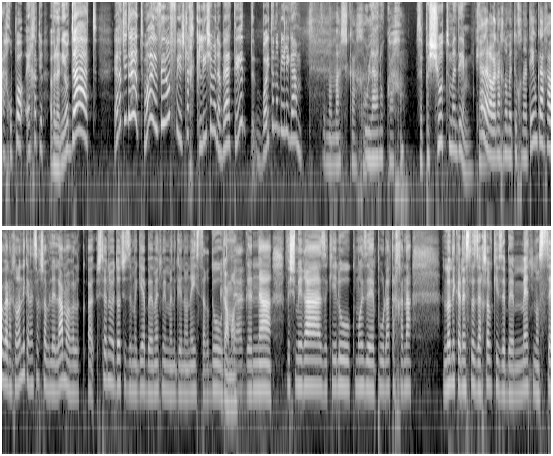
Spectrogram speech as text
אנחנו פה, איך את... אבל אני יודעת. איך את יודעת? וואי, איזה יופי, יש לך כלי שמנבא עתיד? בואי תנבאי לי גם. זה ממש ככה. כולנו ככה. זה פשוט מדהים. כן. בסדר, אבל אנחנו מתוכנתים ככה, ואנחנו לא ניכנס עכשיו ללמה, אבל אה, שתינו יודעות שזה מגיע באמת ממנגנוני הישרדות, לגמרי. והגנה, ושמירה, זה כאילו כמו איזה פעולת הכנה. לא ניכנס לזה עכשיו, כי זה באמת נושא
